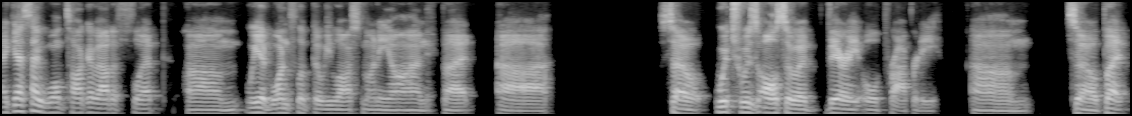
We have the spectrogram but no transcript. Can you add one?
I guess I won't talk about a flip. Um, we had one flip that we lost money on, but uh, so which was also a very old property. Um, so but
